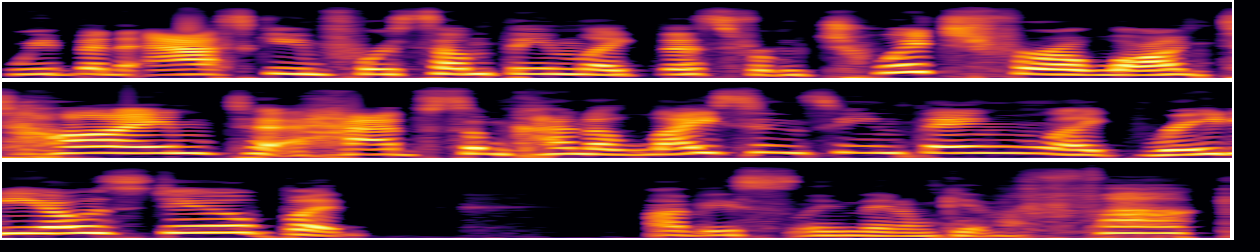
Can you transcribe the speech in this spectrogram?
We've been asking for something like this from Twitch for a long time to have some kind of licensing thing like radios do, but obviously they don't give a fuck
